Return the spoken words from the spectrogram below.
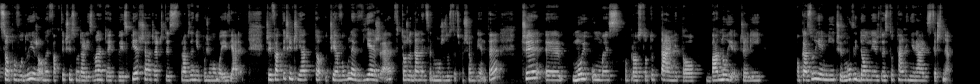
co powoduje, że one faktycznie są realizowane, to jakby jest pierwsza rzecz, to jest sprawdzenie poziomu mojej wiary. Czyli faktycznie, czy ja, to, czy ja w ogóle wierzę w to, że dany cel może zostać osiągnięty, czy y, mój umysł po prostu totalnie to banuje, czyli pokazuje mi, czy mówi do mnie, że to jest totalnie nierealistyczne.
